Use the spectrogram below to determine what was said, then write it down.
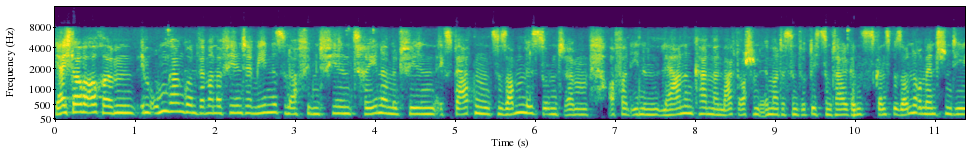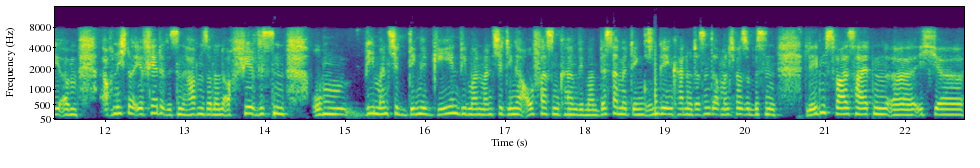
Ja, ich glaube auch ähm, im Umgang und wenn man auf vielen Terminen ist und auch mit vielen Trainern, mit vielen Experten zusammen ist und ähm, auch von ihnen lernen kann, man merkt auch schon immer, das sind wirklich zum Teil ganz, ganz besondere Menschen, die ähm, auch nicht nur ihr Pferdewissen haben, sondern auch viel Wissen, um wie manche Dinge gehen, wie man manche Dinge auffassen kann, wie man besser mit Dingen umgehen kann. Und das sind auch manchmal so ein bisschen Lebensweisheiten. Äh, ich äh,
